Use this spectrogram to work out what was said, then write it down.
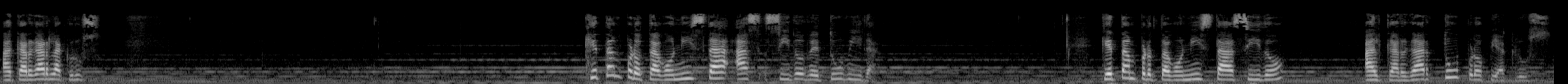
a cargar la cruz. ¿Qué tan protagonista has sido de tu vida? ¿Qué tan protagonista has sido al cargar tu propia cruz?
